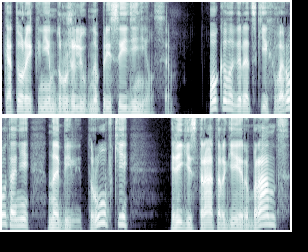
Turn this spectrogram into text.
который к ним дружелюбно присоединился. Около городских ворот они набили трубки. Регистратор Гейрбранд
